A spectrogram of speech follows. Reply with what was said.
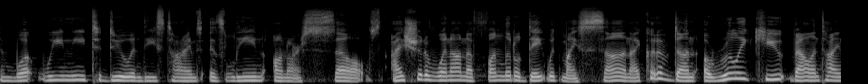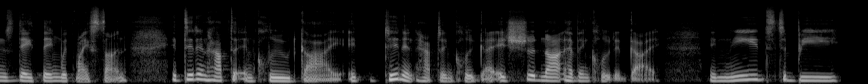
And what we need to do in these times is lean on ourselves. I should have went on a fun little date with my son. I could have done a really cute Valentine's Day thing with my son. It didn't have to include Guy. It didn't have to include Guy. It should not have included Guy. It needs to be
